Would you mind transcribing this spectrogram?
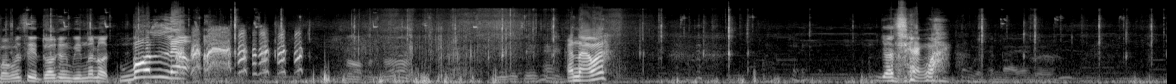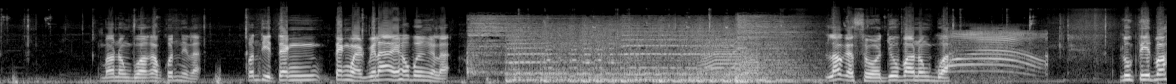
บอกว่าสื่ตัวเครื่องบินมาหลดบนแล้วอันไหนวะย้อนแสงว่ะบ้านหนองบัวครับคนนี่แหละคนที่แต่งแต่งหมากเวลาให้เขาเบิ่งกันละ เรากับโสดอยู่บ้านหนองบัวว้าวลูกติดปะ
